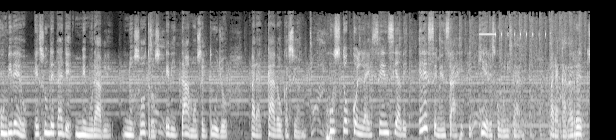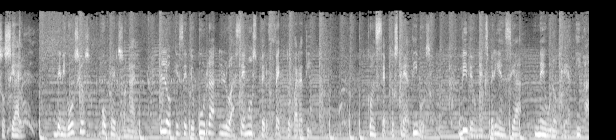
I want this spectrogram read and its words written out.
Un video es un detalle memorable. Nosotros editamos el tuyo para cada ocasión, justo con la esencia de ese mensaje que quieres comunicar para cada red social, de negocios o personal. Lo que se te ocurra lo hacemos perfecto para ti. Conceptos creativos. Vive una experiencia neurocreativa.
